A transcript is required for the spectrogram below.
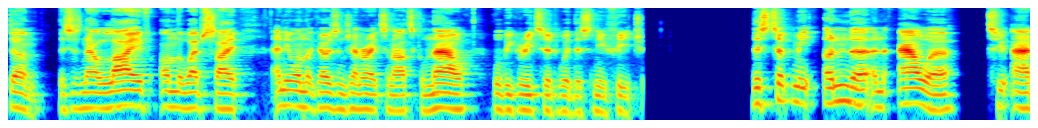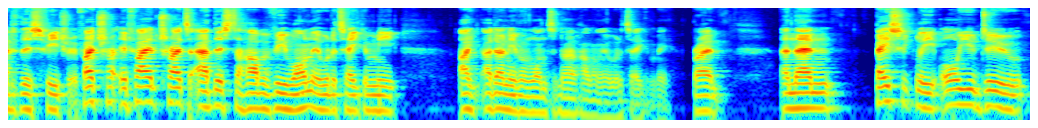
done. This is now live on the website. Anyone that goes and generates an article now will be greeted with this new feature. This took me under an hour to add this feature. If I try, if I had tried to add this to Harbor V1, it would have taken me. I, I don't even want to know how long it would have taken me, right? And then basically all you do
